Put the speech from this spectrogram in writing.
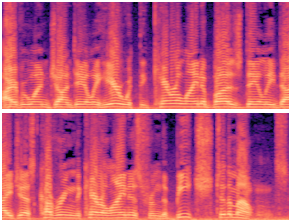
Hi, everyone. John Daly here with the Carolina Buzz Daily Digest covering the Carolinas from the beach to the mountains.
